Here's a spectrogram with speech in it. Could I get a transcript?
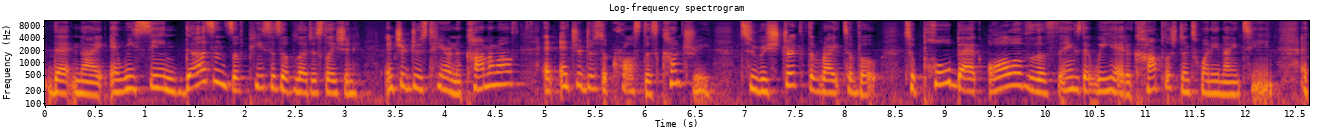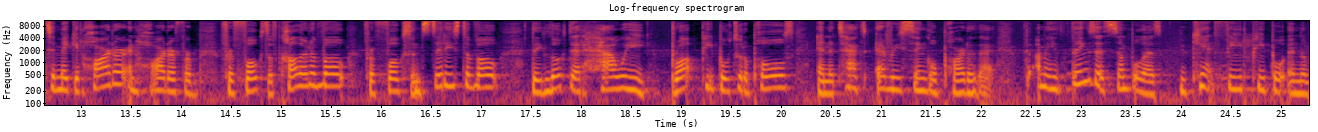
that night, and we've seen dozens of pieces of legislation introduced here in the Commonwealth and introduced across this country to restrict the right to vote, to pull back all of the things that we had accomplished in 2019, and to make it harder and harder for, for folks of color to vote, for folks in cities to vote. They looked at how we brought people to the polls and attacked every single part of that. I mean, things as simple as you can't feed people in the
